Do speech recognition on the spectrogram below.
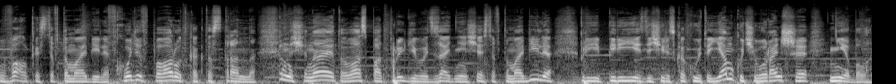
валкость автомобиля. Входит в поворот как-то странно. Начинает у вас подпрыгивать задняя часть автомобиля при переезде через какую-то ямку, чего раньше не было.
